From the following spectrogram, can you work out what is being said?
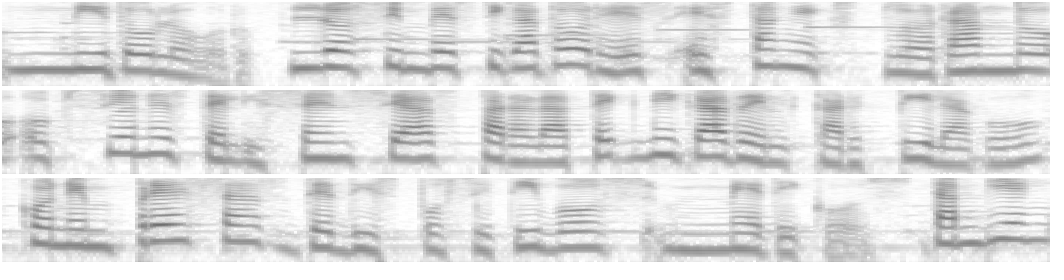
ni dolor. Los investigadores están explorando opciones de licencias para la técnica del cartílago con empresas de dispositivos médicos. También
